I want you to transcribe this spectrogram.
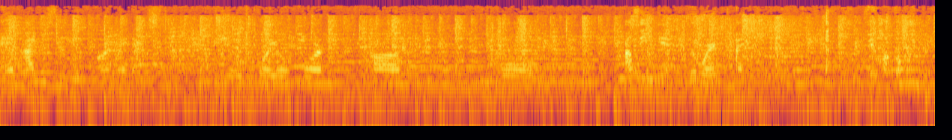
and I will see you on my next video tutorial or um we will I'll see you again. Don't worry. I, going?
